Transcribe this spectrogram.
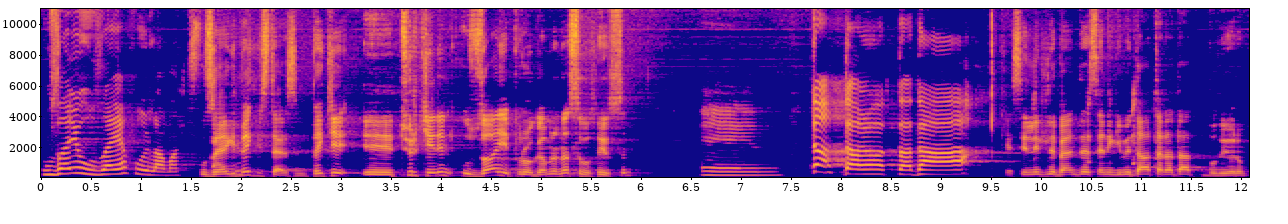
Uzaya uzaya fırlamak. Uzaya gitmek mi istersin? Peki e, Türkiye'nin uzay programını nasıl buluyorsun? Ee, da da da da. Kesinlikle ben de senin gibi daha taradat buluyorum.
